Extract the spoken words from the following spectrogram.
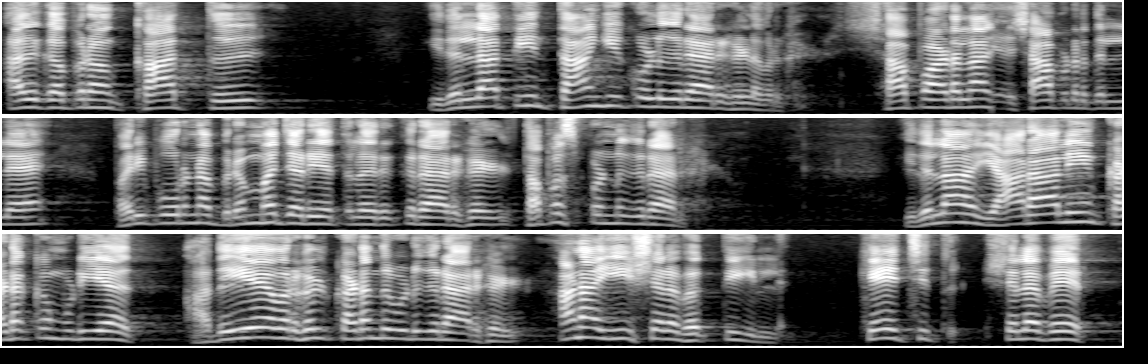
அதுக்கப்புறம் காற்று இதெல்லாத்தையும் தாங்கி கொள்கிறார்கள் அவர்கள். சாப்பாடெல்லாம் சாப்பிட்றதில்ல. பரிபூர்ண பிரம்மச்சரியத்தில் இருக்கிறார்கள். தபஸ் பண்ணுகிறார்கள். இதெல்லாம் யாராலையும் கடக்க முடியாது. அதையே அவர்கள் கடந்து விடுகிறார்கள். ஆனால் ஈஸ்வர பக்தி இல்லை. கேச்சித்து சில பேர்.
